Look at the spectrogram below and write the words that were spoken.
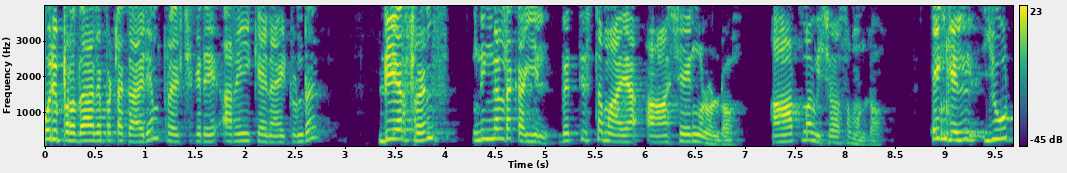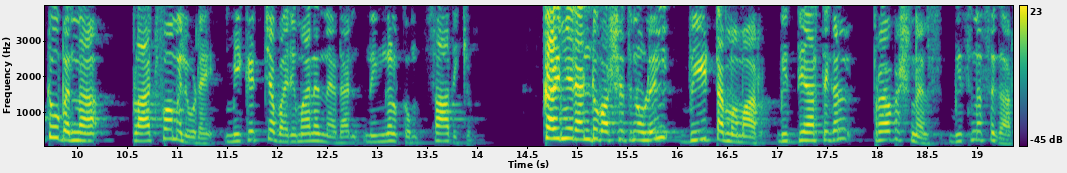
ഒരു പ്രധാനപ്പെട്ട കാര്യം പ്രേക്ഷകരെ അറിയിക്കാനായിട്ടുണ്ട്. ഡിയർ ഫ്രണ്ട്സ് നിങ്ങളുടെ കയ്യിൽ വ്യത്യസ്തമായ ആശയങ്ങളുണ്ടോ? ആത്മവിശ്വാസമുണ്ടോ? എങ്കിൽ യൂട്യൂബ് എന്ന പ്ലാറ്റ്ഫോമിലൂടെ മികച്ച വരുമാനം നേടാൻ നിങ്ങൾക്കും സാധിക്കും. കഴിഞ്ഞ രണ്ടു വർഷത്തിനുള്ളിൽ വീട്ടമ്മമാർ വിദ്യാർത്ഥികൾ പ്രൊഫഷണൽസ് ബിസിനസ്സുകാർ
